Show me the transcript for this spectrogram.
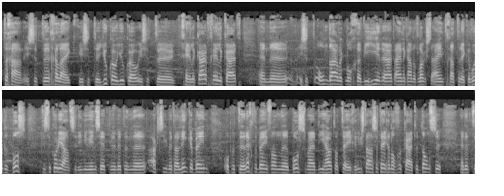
te gaan. Is het uh, gelijk? Is het uh, Yuko Yuko? Is het uh, gele kaart? Gele kaart. En is het onduidelijk nog wie hier uiteindelijk aan het langste eind gaat trekken. Wordt het Bos? Het is de Koreaanse die nu inzet met een actie met haar linkerbeen op het rechterbeen van Bos. Maar die houdt dat tegen. Nu staan ze tegenover elkaar te dansen. En het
